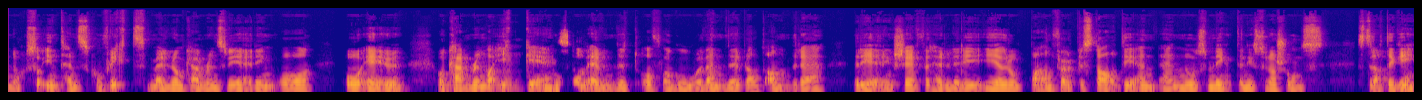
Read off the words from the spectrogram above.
nokså intens konflikt mellom Camerons regjering og og EU. Og Cameron var ikke en som evnet å få gode venner blant andre regjeringssjefer heller i, i Europa. Han førte stadig en, en, noe som lignet en isolasjonsstrategi.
